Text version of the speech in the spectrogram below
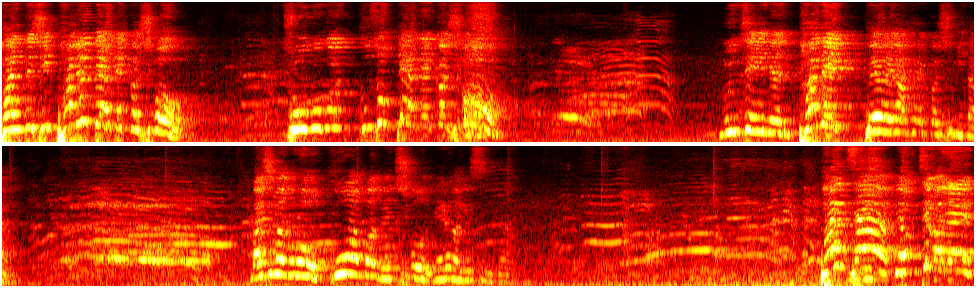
반드시 파면돼야 될 것이고 조국은 구속돼야 될 것이고 문재인은 탄핵되어야 할 것입니다. 마지막으로 구호 한번 외치고 내려가겠습니다. 판사 명재건을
